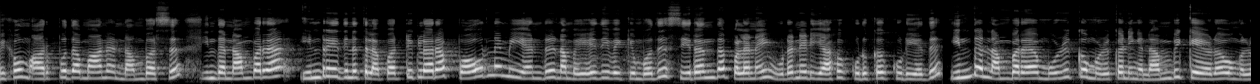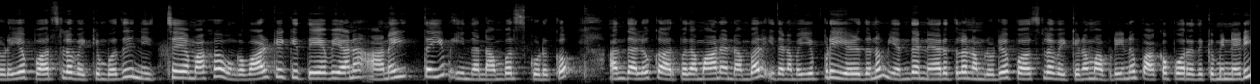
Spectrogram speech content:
மிகவும் அற்புதமான நம்பர்ஸு. இந்த நம்பரை இன்றைய தினத்தில் பர்டிகுலராக பௌர்ணமி அன்று நம்ம எழுதி வைக்கும்போது சிறந்த பலனை உடனடியாக கொடுக்கக்கூடியது. இந்த நம்பரை முழுக்க முழுக்க நீங்கள் நம்பிக்கையோட உங்களுடைய பர்ஸில் வைக்கும்போது நிச்சயமாக உங்கள் வாழ்க்கைக்கு தேவையான அனைத்தையும் இந்த நம்பர்ஸ் கொடுக்கும். அந்த அளவுக்கு அற்புதமான நம்பர் இதை நம்ம எப்படி எழுதணும்? எந்த நேரத்தில் நம்மளுடைய பர்ஸில் வைக்கணும் அப்படின்னு பார்க்க போகிறதுக்கு முன்னாடி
